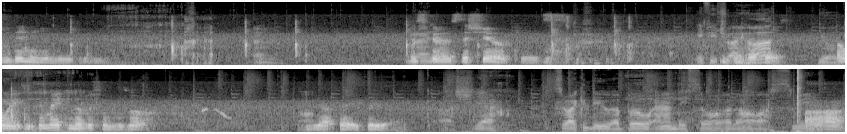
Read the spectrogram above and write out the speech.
You didn't even move it. This goes the show, kids. If you try hard, you'll Oh wait, we can make another thing as well. You have 33 right? Gosh, yeah. So I can do a bow and a sword. Oh, sweet. Ah,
